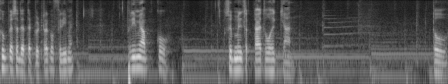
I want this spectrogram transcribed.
क्यों पैसे देते ट्विटर को फ्री में? फ्री में आपको सिर्फ़ मिल सकता है तो वो है ज्ञान। तो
